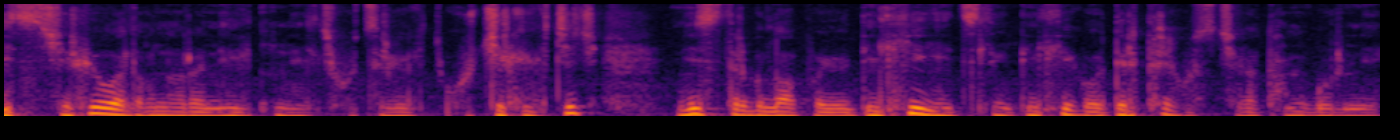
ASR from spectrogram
эс ширхэг болгоноороо нэгдэн хэлж хүчрхэгж хүчрхэгжиж Нистер Глоб буюу дэлхийг эзлэн дэлхийг удирдахыг хүсэж байгаа том гүрний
